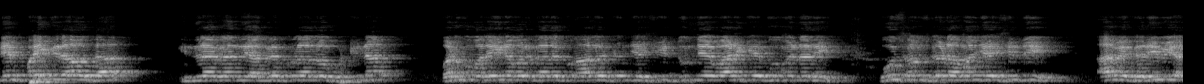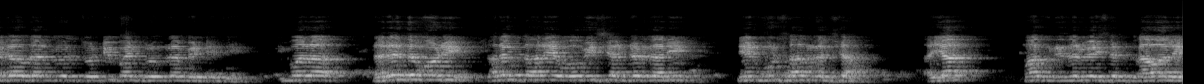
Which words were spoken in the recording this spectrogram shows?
మేము పైకి రావద్దా? ఇందిరాగాంధీ అగ్రకులాల్లో పుట్టిన బడుగు బలైన వర్గాలకు ఆలోచన చేసి దున్నే వాడికే భూమి అన్నది. భూ సంస్కరణ అమలు చేసింది ఆమె గరీబీ హటావ్ దానికి ట్వంటీ పాయింట్ ప్రోగ్రామ్ పెట్టింది. ఇవాళ నరేంద్ర మోడీ తనకు తానే ఓబీసీ అంటాడు కానీ నేను మూడు సార్లు కలిసా అయ్యా మాకు రిజర్వేషన్ కావాలి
